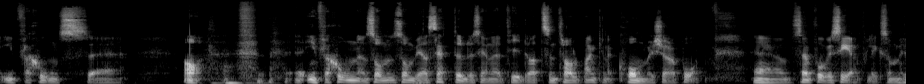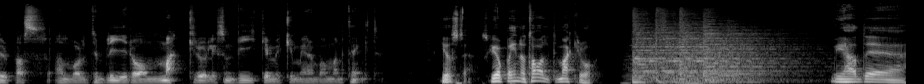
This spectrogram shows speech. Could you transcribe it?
inflations ja, inflationen som, som vi har sett under senare tid och att centralbankerna kommer köra på. Eh, sen får vi se liksom, hur pass allvarligt det blir om makro liksom viker mycket mer än vad man tänkt. Just det. Ska vi hoppa in och ta lite makro? Vi hade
